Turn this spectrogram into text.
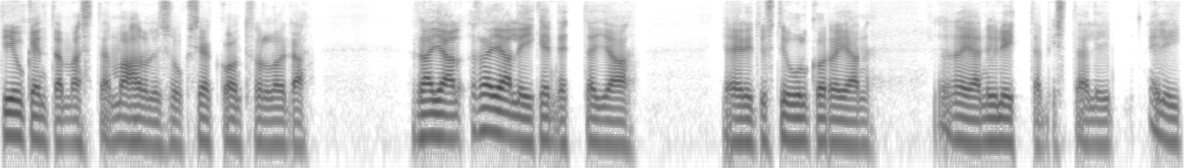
tiukentamasta mahdollisuuksia kontrolloida raja, rajaliikennettä ja, ja erityisesti ulkorajan rajan ylittämistä. Eli, eli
